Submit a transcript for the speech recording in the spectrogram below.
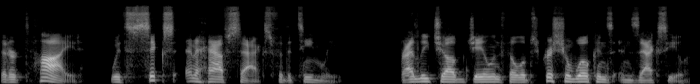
that are tied with six and a half sacks for the team lead Bradley Chubb, Jaelan Phillips, Christian Wilkins, and Zach Sieler.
